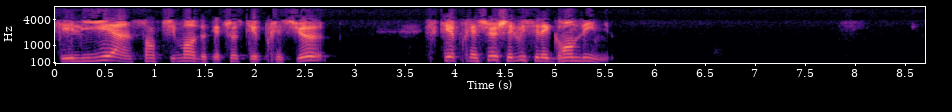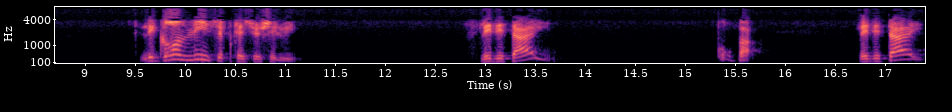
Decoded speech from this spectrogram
qui est lié à un sentiment de quelque chose qui est précieux, ce qui est précieux chez lui, c'est les grandes lignes. Les grandes lignes, c'est précieux chez lui. Les détails, court pas. Les détails,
